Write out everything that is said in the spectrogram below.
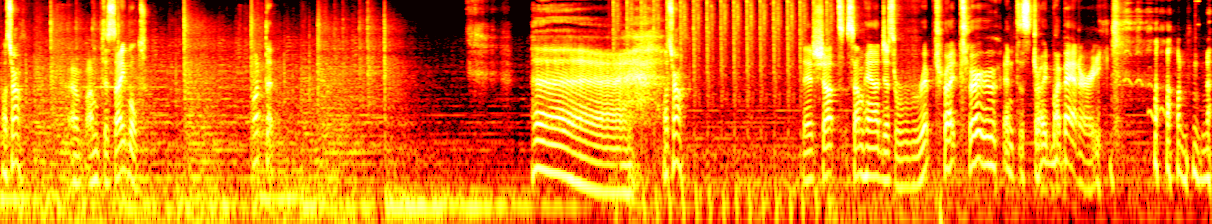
What's wrong? I'm, I'm disabled. What the? Uh, What's wrong? their shots somehow just ripped right through and destroyed my battery. Oh no.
